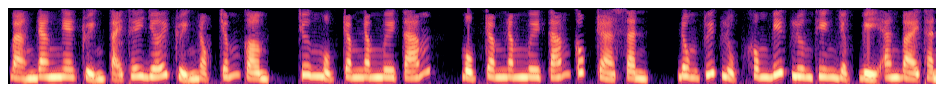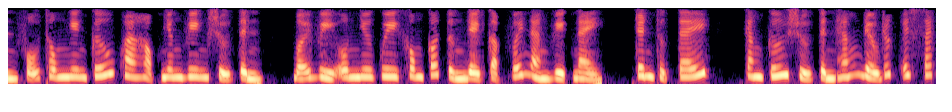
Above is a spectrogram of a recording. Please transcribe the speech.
bạn đang nghe truyện tại thế giới truyện đọc.com, chương 158, 158 cốc trà xanh, Đông Tuyết Lục không biết Lương Thiên Giật bị an bài thành phổ thông nghiên cứu khoa học nhân viên sự tình, bởi vì ôn như quy không có từng đề cập với nàng việc này, trên thực tế, căn cứ sự tình hắn đều rất ít sách,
